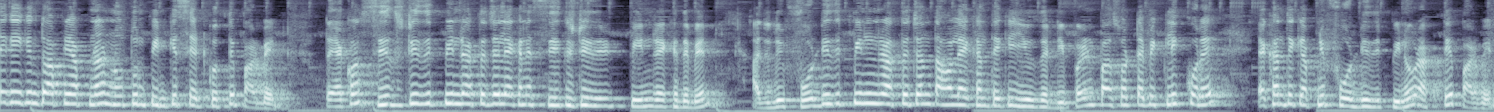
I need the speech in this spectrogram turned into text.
থেকেই কিন্তু আপনি আপনার নতুন পিনকে সেট করতে পারবেন। তো এখন সিক্স ডিজিট পিন রাখতে চাইলে এখানে সিক্স ডিজিট পিন রেখে দেবেন। আর যদি ফোর ডিজিট পিন রাখতে চান, তাহলে এখান থেকে ইউজের ডিফারেন্ট পাসওয়ার্ড টাইপে ক্লিক করে এখান থেকে আপনি ফোর ডিজিট পিনও রাখতে পারবেন।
